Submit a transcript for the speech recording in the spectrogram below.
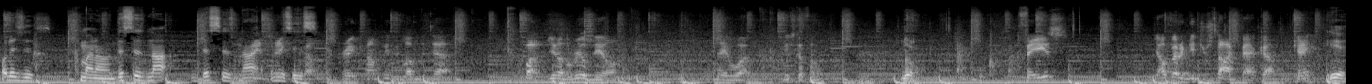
what is this? Come on, now. this is not. This is not Handshake Nemesis. Cup. They're a Great company, we love them to death. But you know the real deal. Tell you what, you still film. Yeah, FaZe, y'all better get your stock back up, okay? yeah.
